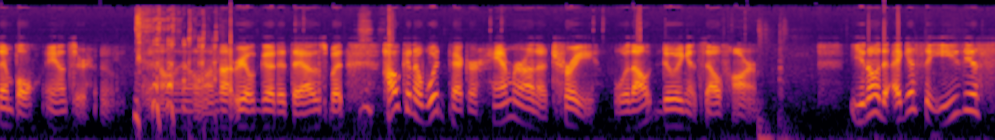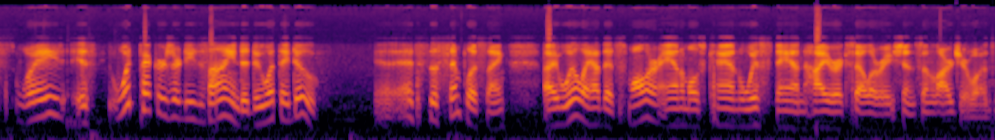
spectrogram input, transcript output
simple answer?" well, I'm not real good at those, but how can a woodpecker hammer on a tree without doing itself harm? You know, the, I guess the easiest way is woodpeckers are designed to do what they do. Uh, it's the simplest thing. I will add that smaller animals can withstand higher accelerations than larger ones.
